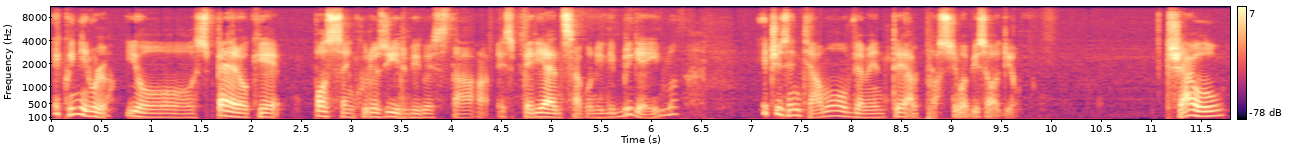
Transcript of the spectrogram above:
E quindi nulla, io spero che possa incuriosirvi questa esperienza con i libri game e ci sentiamo ovviamente al prossimo episodio. Ciao!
